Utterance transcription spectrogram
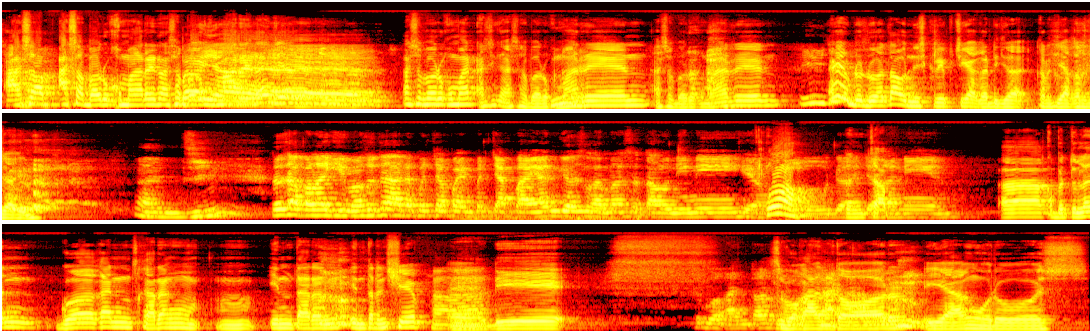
Asa asa baru kemarin, asa baru Iya, kemarin iya, aja. iya, iya. Asa baru kemarin, asing asa baru kemarin, asa baru kemarin. Eh udah dua tahun nih skripsi kagak kerja kerjain. Anjing. Terus apa lagi? Maksudnya ada pencapaian-pencapaian gak selama setahun ini yang Wah, udah pencap- jalanin? Eh, kebetulan gue kan sekarang intern internship eh, di Sebuah kantor. sebuah kantor yang ngurus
